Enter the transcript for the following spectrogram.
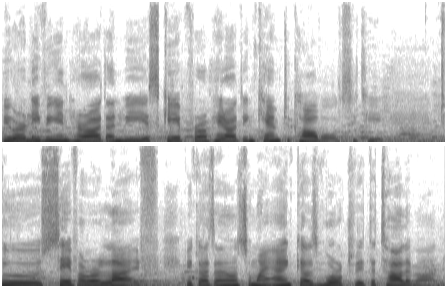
We were living in Herat and we escaped from Herat and came to Kabul city to save our life because also my uncles worked with the Taliban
